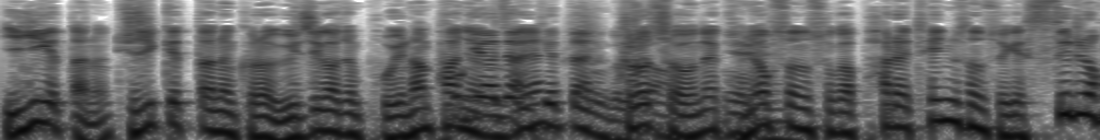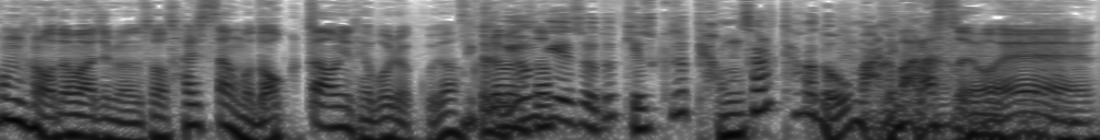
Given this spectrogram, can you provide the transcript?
이기겠다는 뒤집겠다는 그런 의지가 좀 보인 한 포기하지 판이었는데 않겠다는 거죠. 그렇죠. 근데 권혁 예. 선수가 8회 테임즈 선수에게 스리런 홈런 얻어맞으면서 사실상 뭐 넉다운이 돼버렸고요. 그 그러면서 경기에서도 계속해서 병살타가 너무 많이 그 많았어요. 예.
